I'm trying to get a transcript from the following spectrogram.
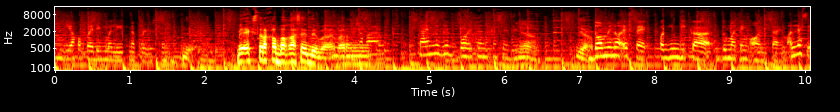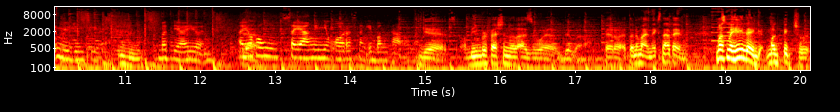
hindi ako pwedeng malate na person. Yeah. May extra ka ba kasi, di ba? Parang, Tsaka, time is important kasi din. yeah. Yeah. Domino effect pag hindi ka dumating on time. Unless emergency na. Mhm. But yeah, yun. Ayokong sayangin yung oras ng ibang tao. Yes, being professional as well, di ba? Pero ito naman, next natin. Mas mahilig mag-picture.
